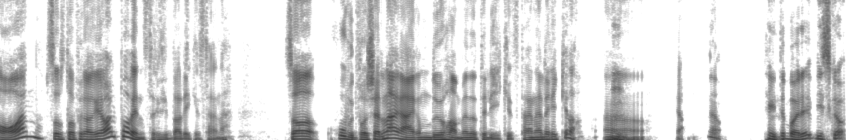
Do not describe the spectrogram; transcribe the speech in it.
A-en, som står for areal, på venstre siden av likhetstegnet. Så hovedforskjellen her er om du har med dette likhetstegnet eller ikke. da. Ja. Jeg Tenkte bare, Vi skal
